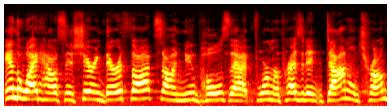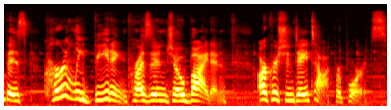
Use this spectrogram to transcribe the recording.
And the White House is sharing their thoughts on new polls that former President Donald Trump is currently beating President Joe Biden. Our Christian Datoc reports.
